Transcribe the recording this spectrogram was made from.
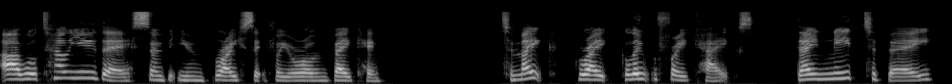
I will tell you this so that you embrace it for your own baking. To make great gluten-free cakes, they need to be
